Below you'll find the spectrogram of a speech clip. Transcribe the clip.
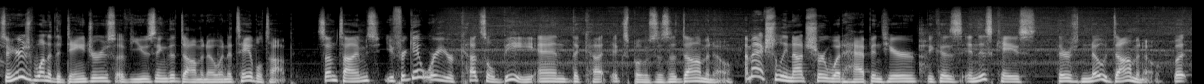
So here's one of the dangers of using the domino in a tabletop. Sometimes you forget where your cuts will be and the cut exposes a domino. I'm actually not sure what happened here because in this case, there's no domino, but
